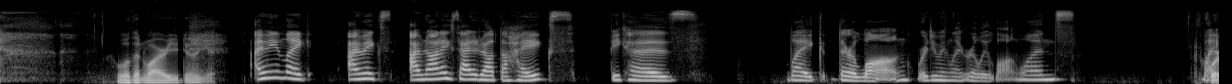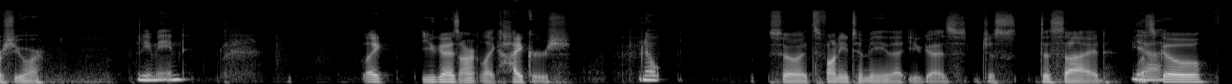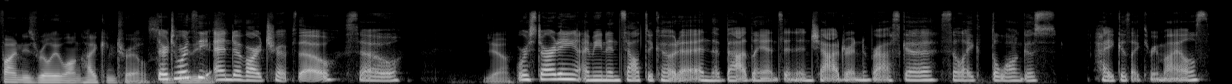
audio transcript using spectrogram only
Well, then why are you doing it? I mean, like, I'm ex- I'm not excited about the hikes because, like, they're long. We're doing like really long ones. Of Like- course you are. What do you mean? Like, you guys aren't like hikers. Nope. So it's funny to me that you guys just decide, Yeah. let's go find these really long hiking trails. They're towards the end of our trip, though. So Yeah. we're starting. I mean, in South Dakota and the Badlands and in Chadron, Nebraska. So like the longest hike is like three miles.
